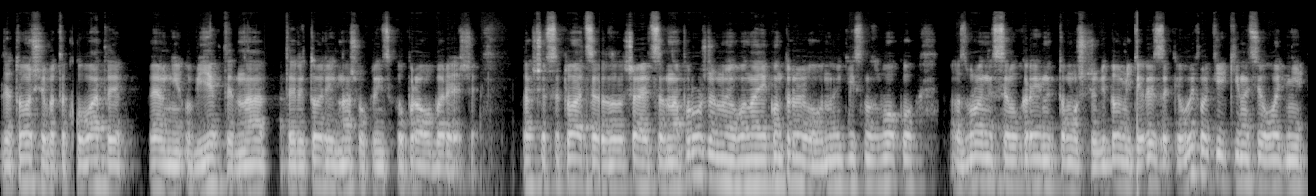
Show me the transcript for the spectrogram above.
для того, щоб атакувати певні об'єкти на території нашого українського правобережжя. Так що ситуація залишається напруженою, вона є контрольованою дійсно з боку збройних сил України, тому що відомі ті ризики, виклики, які на сьогодні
